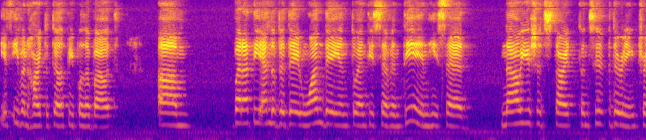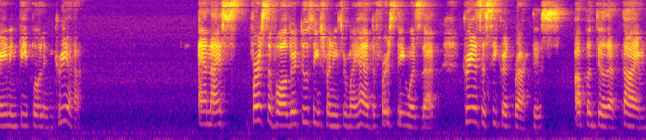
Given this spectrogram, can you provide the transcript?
it's even hard to tell people about. Um, but at the end of the day, one day in 2017, he said, now you should start considering training people in Kriya. And I, first of all, there are two things running through my head. The first thing was that Kriya is a secret practice. Up until that time,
